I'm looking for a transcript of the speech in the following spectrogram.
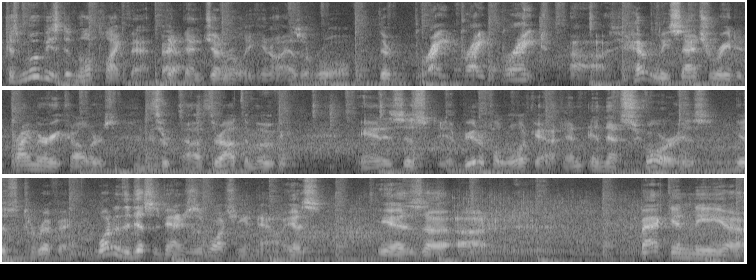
because movies didn't look like that back Yeah. then. Generally, you know, as a rule, they're bright, bright, bright, uh, heavily saturated primary colors thr- uh, throughout the movie, and it's just beautiful to look at. And, and that score is is terrific. One of the disadvantages of watching it now is is uh, uh, back in the uh,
